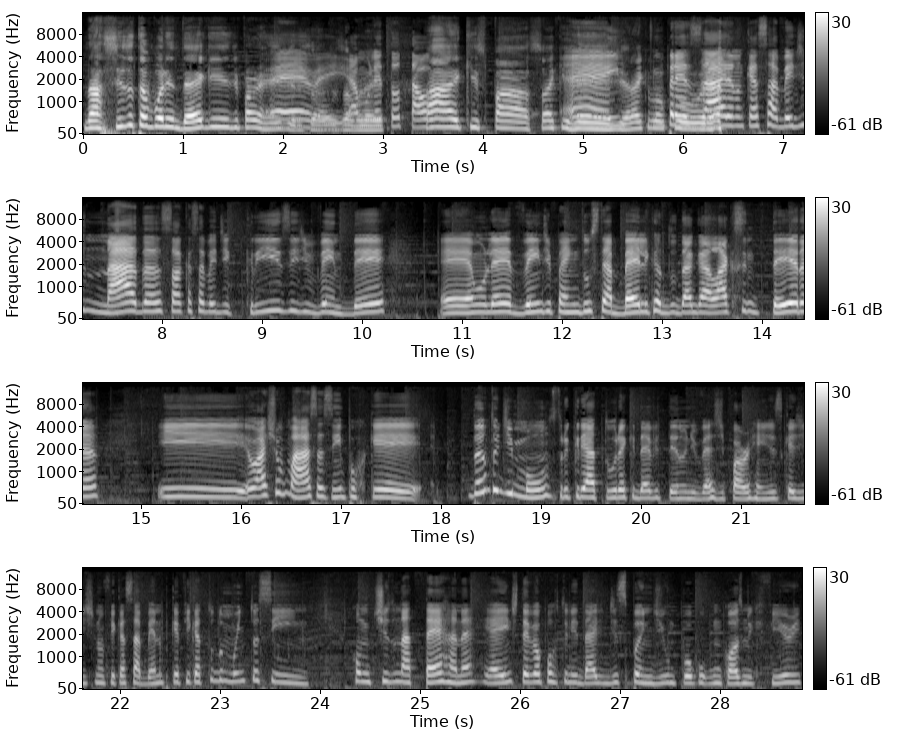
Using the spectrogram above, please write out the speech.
Narcisa Tamborindeg de Power Rangers. É, velho, a mulher total. Ai, que espaço, ai, que é, Ranger, ai, que loucura. empresária, não quer saber de nada, só quer saber de crise, de vender. É, a mulher vende pra indústria bélica do- da galáxia inteira. E eu acho massa, assim, porque tanto de monstro e criatura que deve ter no universo de Power Rangers que a gente não fica sabendo, porque fica tudo muito assim contido na Terra, né? E aí a gente teve a oportunidade de expandir um pouco com Cosmic Fury.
